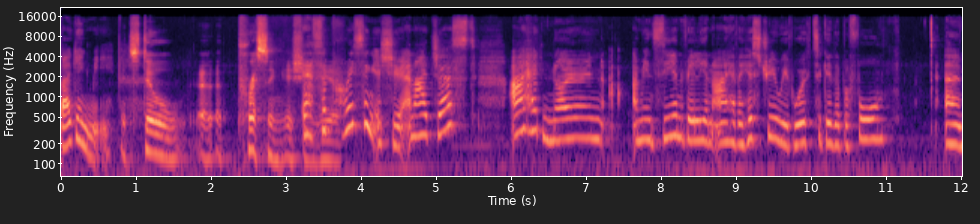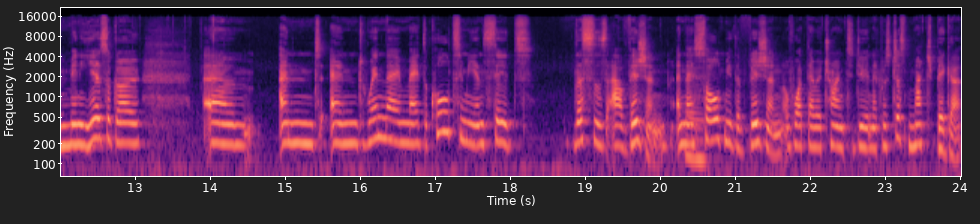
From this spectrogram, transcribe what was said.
bugging me. It's still a, a pressing issue. It's a pressing issue, and I just, I had known. I mean, Z and Veli and I have a history. We've worked together before, um, many years ago, um, and and when they made the call to me and said, "This is our vision," and they Mm. sold me the vision of what they were trying to do, and it was just much bigger.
